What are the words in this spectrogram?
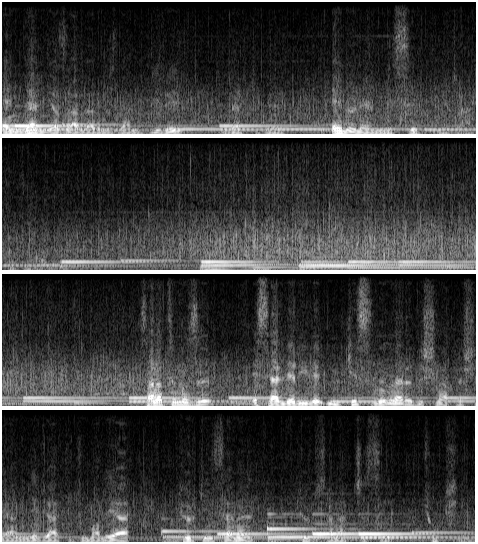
ender yazarlarımızdan biri, belki de en önemlisi Necati Cumalı. Sanatımızı eserleriyle ülke sınırları dışına taşıyan Necati Cumalı'ya Türk insanı, Türk sanatçısı çok şey.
